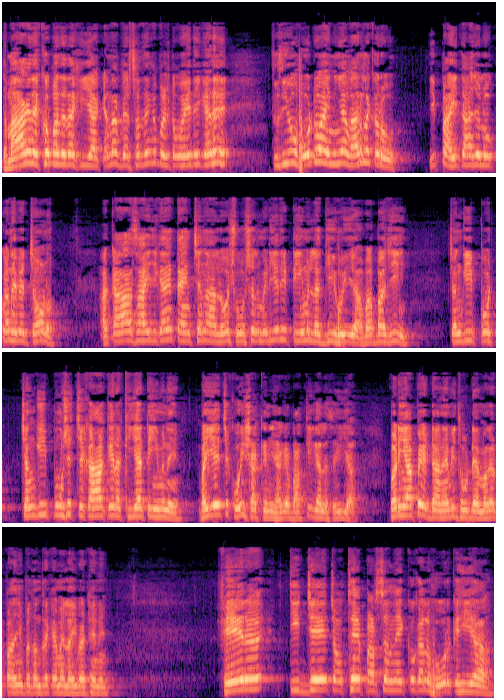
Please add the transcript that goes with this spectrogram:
ਦਿਮਾਗ ਦੇਖੋ ਬੰਦੇ ਦਾ ਕੀ ਆ, ਕਹਿੰਦਾ ਵਿਰਸਲ ਸਿੰਘ ਵਲਟੋਹੇ ਦੇ ਕਹਿੰਦੇ, ਤੁਸੀਂ ਉਹ ਫੋਟੋਆਂ ਇੰਨੀਆਂ ਵਾਇਰਲ ਕਰੋ ਕਿ ਭਾਈ ਤਾਂ ਜੋ ਲੋਕਾਂ ਦੇ ਵਿੱਚ ਆਉਣ। ਅਕਾਲ ਸਾਈ ਜੀ ਕਹਿੰਦੇ, ਟੈਨਸ਼ਨ ਨਾ ਲਓ, ਸੋਸ਼ਲ ਮੀਡੀਆ ਦੀ ਟੀਮ ਲੱਗੀ ਹੋਈ ਆ, ਬਾਬਾ ਜੀ। ਚੰਗੀ ਪੁ- ਚੰਗੀ ਪੂੰਛ ਚਕਾ ਕੇ ਰੱਖੀ ਆ ਟੀਮ ਨੇ। ਬਈ ਇਹ ਚ ਕੋਈ ਸ਼ੱਕ ਨਹੀਂ ਹੈਗਾ, ਬਾਕੀ ਗੱਲ ਸਹੀ ਆ। ਬੜੀਆਂ ਭੇਡਾਂ ਨੇ ਵੀ ਤੁਹਾਡੇ ਮਗਰ, ਪਤਾ ਨਹੀਂ ਪਤੰਦਰ ਕਿਵੇਂ ਲਾਈ ਬੈਠੇ ਨੇ। ਫਿਰ ਤੀਜੇ, ਚੌਥੇ ਪਰਸਨ ਨੇ ਇੱਕੋ ਗੱਲ ਹੋਰ ਕਹੀ ਆ।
